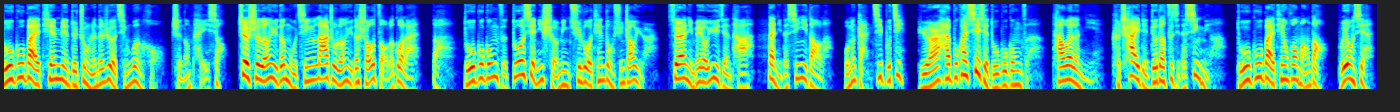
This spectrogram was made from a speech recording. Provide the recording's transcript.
独孤拜天面对众人的热情问候，只能陪笑。这时，冷雨的母亲拉住冷雨的手走了过来，道：“独孤公子，多谢你舍命去洛天洞寻找雨儿。虽然你没有遇见他，但你的心意到了，我们感激不尽。雨儿还不快谢谢独孤公子？他为了你，可差一点丢掉自己的性命啊！”独孤拜天慌忙道：“不用谢，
